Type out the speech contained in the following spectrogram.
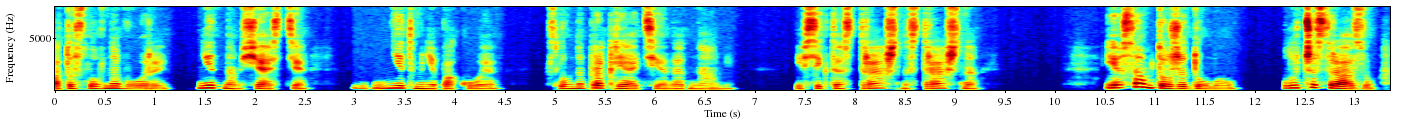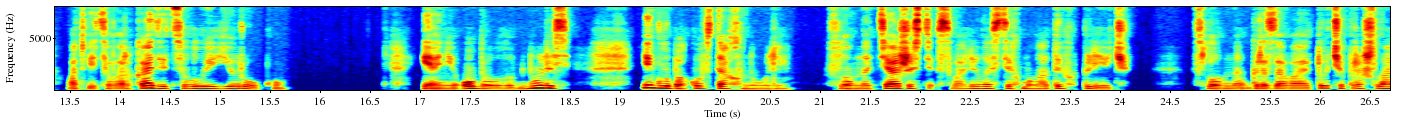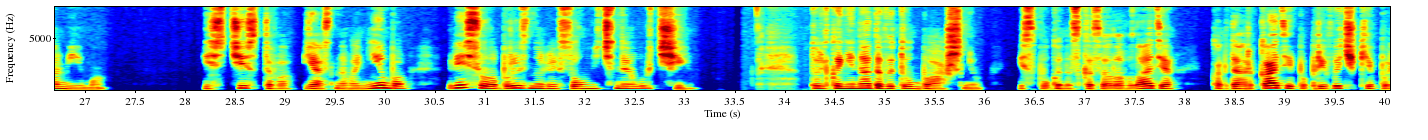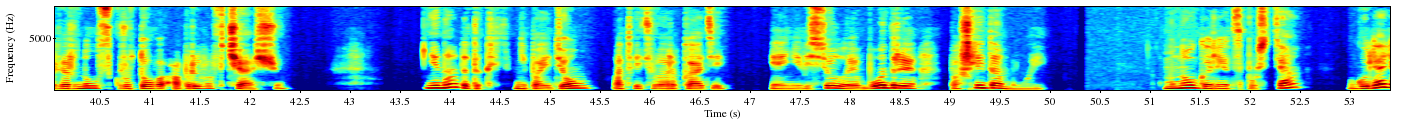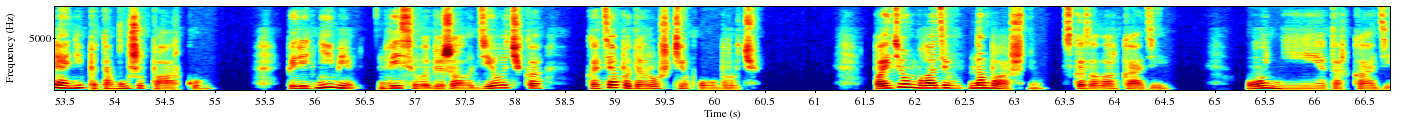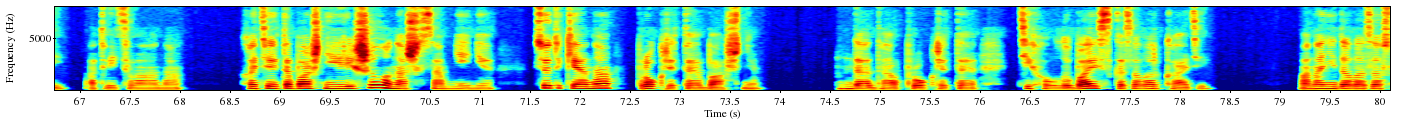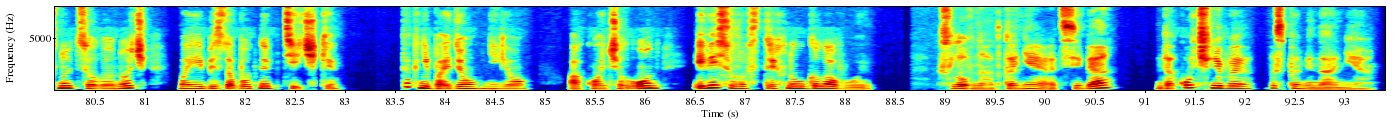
А то словно воры. Нет нам счастья, нет мне покоя, словно проклятие над нами. И всегда страшно, страшно. Я сам тоже думал, Лучше сразу, ответил Аркадий, целуя ее руку. И они оба улыбнулись и глубоко вздохнули, словно тяжесть свалилась с их молодых плеч, словно грозовая туча прошла мимо. Из чистого ясного неба весело брызнули солнечные лучи. «Только не надо в эту башню», — испуганно сказала Владя, когда Аркадий по привычке повернул с крутого обрыва в чащу. «Не надо, так не пойдем», — ответил Аркадий, и они, веселые, бодрые, пошли домой. Много лет спустя гуляли они по тому же парку. Перед ними весело бежала девочка, катя по дорожке обруч. «Пойдем, Владя, на башню», — сказал Аркадий. «О нет, Аркадий», — ответила она, Хотя эта башня и решила наши сомнения, все-таки она проклятая башня. Да-да, проклятая, тихо улыбаясь, сказал Аркадий. Она не дала заснуть целую ночь моей беззаботной птичке. Так не пойдем в нее, окончил он и весело встряхнул головой, словно отгоняя от себя докучливые воспоминания.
